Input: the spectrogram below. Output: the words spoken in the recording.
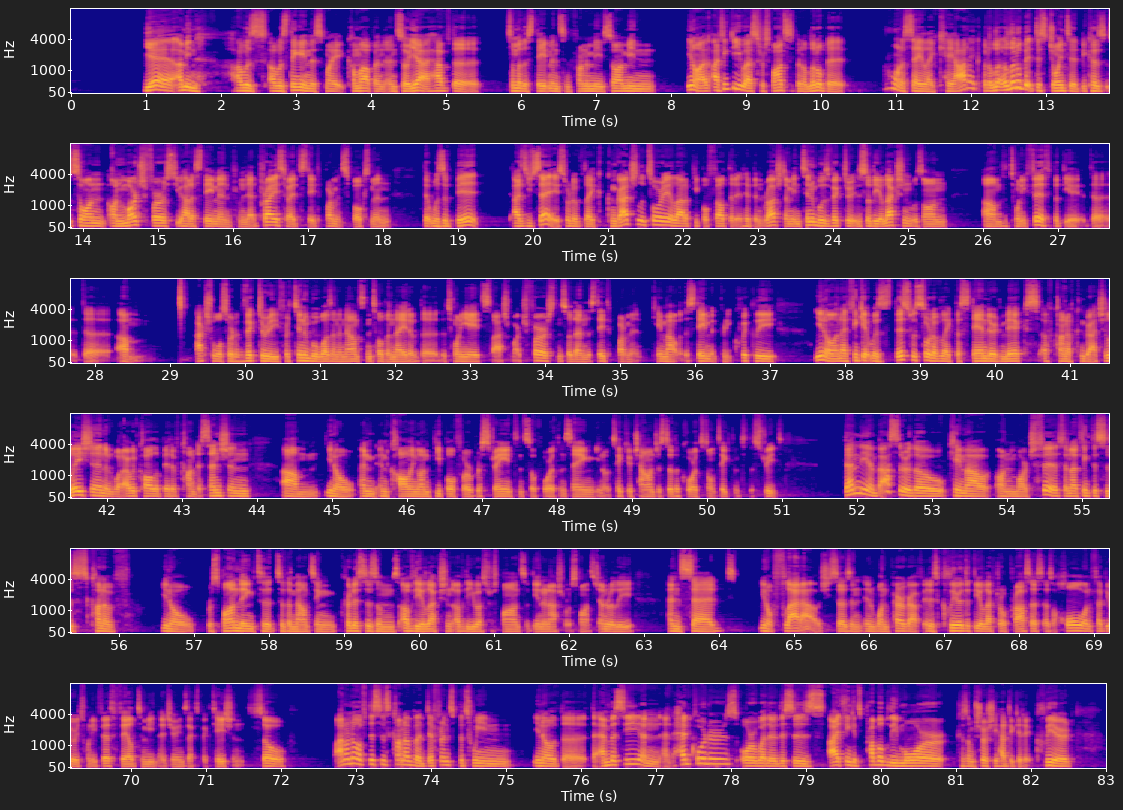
Yeah, I mean, I was I was thinking this might come up, and and so yeah, I have the some of the statements in front of me. So I mean, you know, I, I, think the U.S. response has been a little bit. I don't want to say like chaotic, but a, li- a little bit disjointed because so on on March 1st, you had a statement from Ned Price, right, the State Department spokesman, that was a bit, as you say, sort of like congratulatory. A lot of people felt that it had been rushed. I mean, Tinubu's victory. So the election was on um, the 25th, but the the the um, actual sort of victory for Tinubu wasn't announced until the night of the, the 28th slash March 1st. And so then the State Department came out with a statement pretty quickly, you know, and I think it was, this was sort of like the standard mix of kind of congratulation and what I would call a bit of condescension, um, you know, and, and calling on people for restraint and so forth and saying, you know, take your challenges to the courts, don't take them to the streets. Then the ambassador, though, came out on March 5th. And I think this is kind of you know, responding to, to the mounting criticisms of the election, of the US response, of the international response generally, and said, you know, flat out, she says in, in one paragraph, it is clear that the electoral process as a whole on February 25th failed to meet Nigerians' expectations. So I don't know if this is kind of a difference between, you know, the, the embassy and, and headquarters, or whether this is, I think it's probably more, because I'm sure she had to get it cleared,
